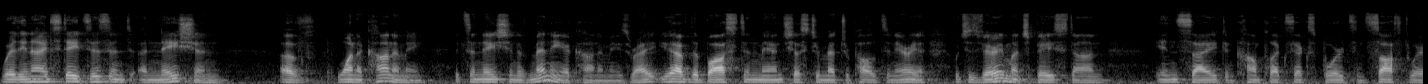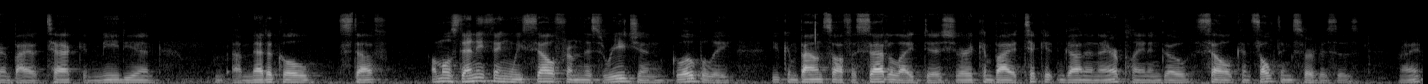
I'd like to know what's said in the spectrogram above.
where the United States isn't a nation of one economy, it's a nation of many economies, right? You have the Boston Manchester metropolitan area, which is very much based on insight and complex exports and software and biotech and media and uh, medical stuff. Almost anything we sell from this region globally, you can bounce off a satellite dish or it can buy a ticket and go on an airplane and go sell consulting services, right?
